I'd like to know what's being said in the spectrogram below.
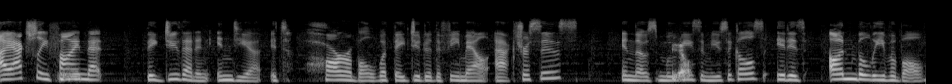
I actually find that they do that in India. It's horrible what they do to the female actresses in those movies and musicals. It is unbelievable,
